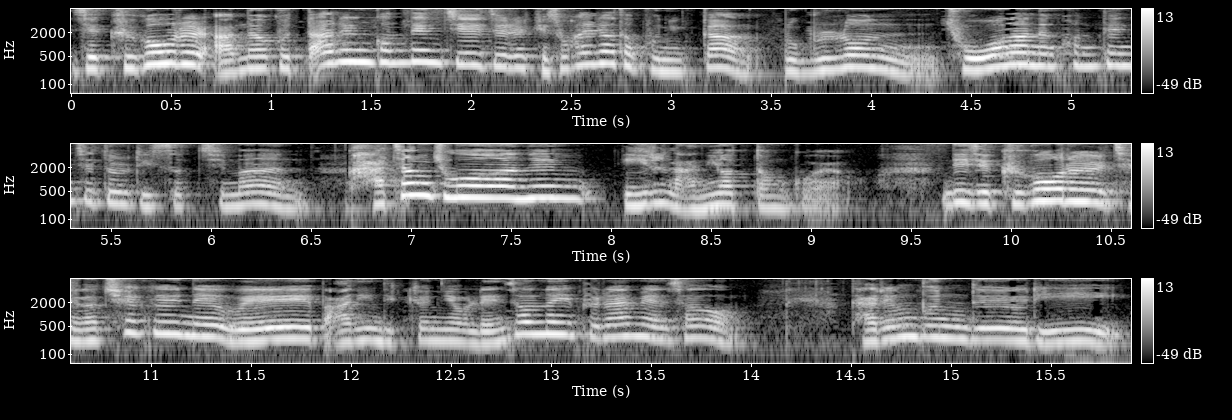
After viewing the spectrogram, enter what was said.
이제 그거를 안 하고 다른 컨텐츠들을 계속 하려다 보니까 물론 좋아하는 컨텐츠들도 있었지만 가장 좋아하는 일은 아니었던 거예요. 근데 이제 그거를 제가 최근에 왜 많이 느꼈냐면 랜선 라이프를 하면서 다른 분들이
